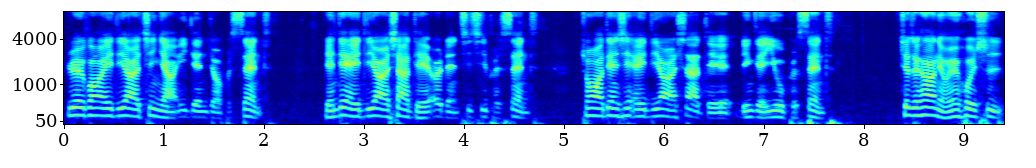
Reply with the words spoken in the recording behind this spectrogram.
日月光 ADR 净扬一点九 percent，联电 ADR 下跌二点七七 percent。中华电信 ADR 下跌零点一五 percent。接着看到纽约汇市，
